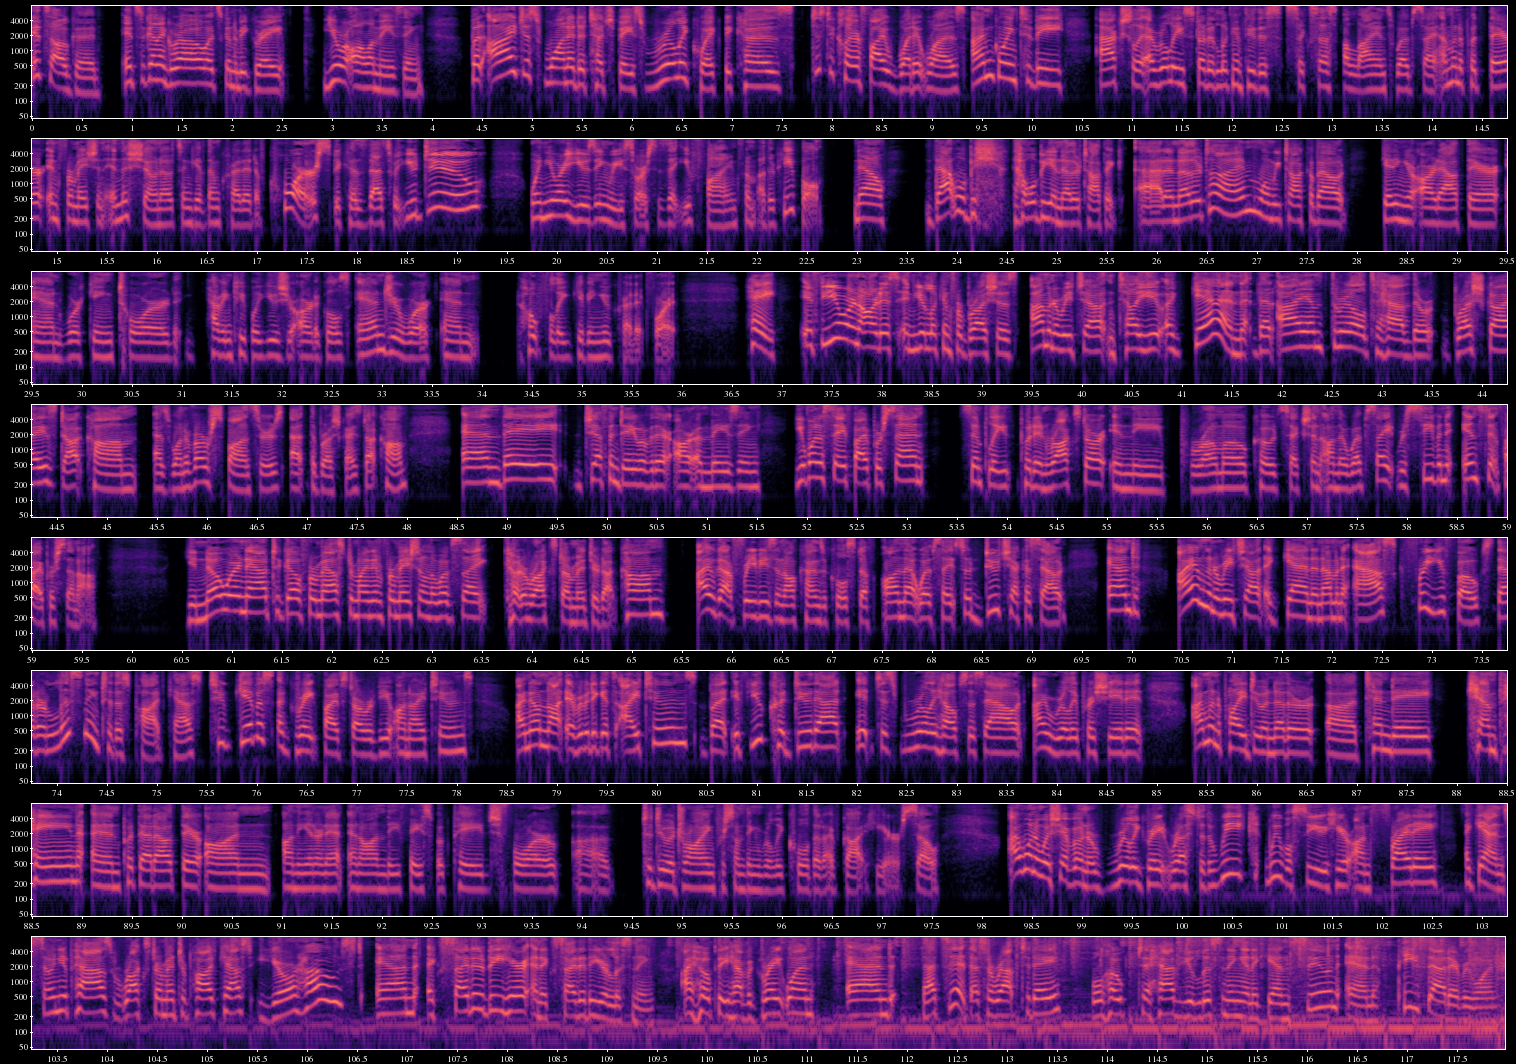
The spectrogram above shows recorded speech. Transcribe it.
It's all good. It's going to grow, it's going to be great. You're all amazing. But I just wanted to touch base really quick because just to clarify what it was, I'm going to be actually, I really started looking through this Success Alliance website. I'm going to put their information in the show notes and give them credit, of course, because that's what you do when you are using resources that you find from other people. Now, that will be that will be another topic at another time when we talk about getting your art out there and working toward having people use your articles and your work and hopefully giving you credit for it. Hey, if you are an artist and you're looking for brushes, I'm going to reach out and tell you again that I am thrilled to have the brushguys.com as one of our sponsors at thebrushguys.com. And they, Jeff and Dave over there, are amazing. You want to save 5%? Simply put in Rockstar in the promo code section on their website, receive an instant 5% off. You know where now to go for mastermind information on the website. Go to rockstarmentor.com. I've got freebies and all kinds of cool stuff on that website, so do check us out. And I am going to reach out again and I'm going to ask for you folks that are listening to this podcast to give us a great five star review on iTunes. I know not everybody gets iTunes, but if you could do that, it just really helps us out. I really appreciate it. I'm going to probably do another uh, 10 day campaign and put that out there on on the internet and on the Facebook page for uh, to do a drawing for something really cool that I've got here. So I want to wish everyone a really great rest of the week. We will see you here on Friday. Again, Sonia Paz, Rockstar Mentor Podcast, your host, and excited to be here and excited that you're listening. I hope that you have a great one. And that's it. That's a wrap today. We'll hope to have you listening in again soon. And peace out, everyone.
